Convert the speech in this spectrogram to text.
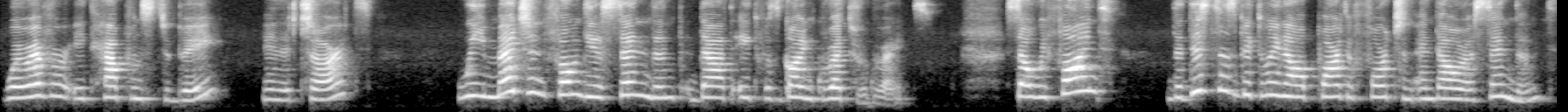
wherever it happens to be, in the chart, we imagine from the ascendant that it was going retrograde. So we find the distance between our part of fortune and our ascendant.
